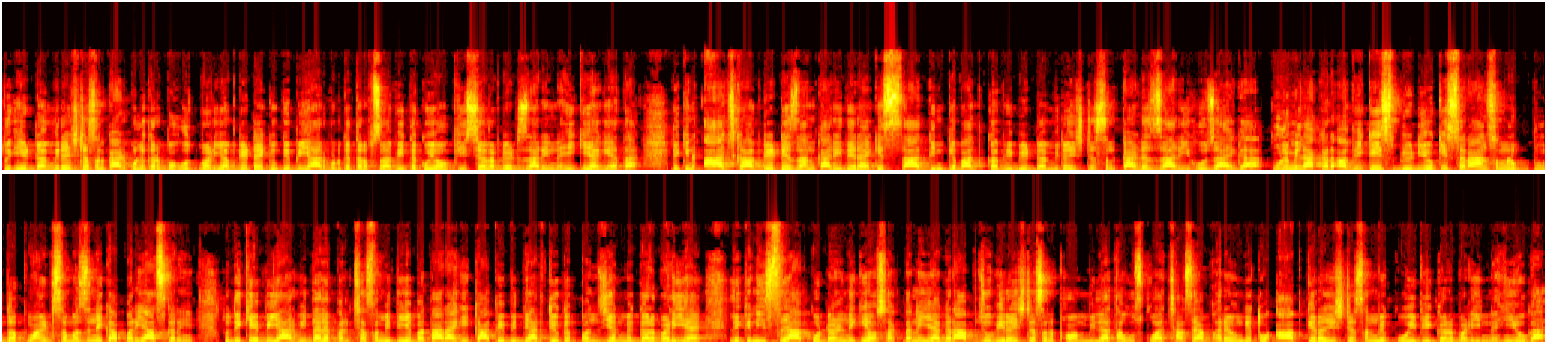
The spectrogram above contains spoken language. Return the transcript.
तो ये डमी रजिस्ट्रेशन कार्ड को लेकर बहुत बड़ी अपडेट है, क्योंकि बिहार बोर्ड की तरफ़ से अभी तक कोई ऑफिशियल अपडेट जारी नहीं किया गया था। लेकिन आज का अपडेट जानकारी दे रहा है कि सात दिन के बाद कभी भी डमी रजिस्ट्रेशन कार्ड जारी हो जाएगा। कुल मिलाकर अभी के इस वीडियो की सरांश हम लोग टू द पॉइंट समझने का प्रयास करें। तो देखिए, बिहार विद्यालय परीक्षा समिति ये बता रहा है कि काफ़ी विद्यार्थियों के पंजीयन में गड़बड़ी है, लेकिन इससे आपको डरने की आवश्यकता नहीं है। अगर आप जो भी रजिस्ट्रेशन फॉर्म मिला था, उसको अच्छा से आप भरे होंगे तो आपके रजिस्ट्रेशन में कोई भी गड़बड़ी नहीं होगा।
